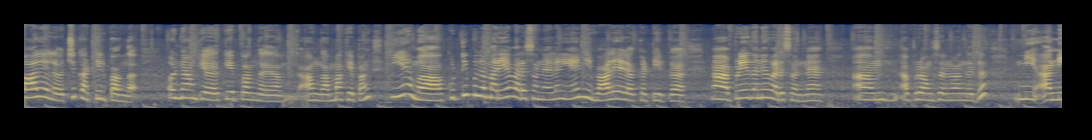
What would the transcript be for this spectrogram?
வாழை இலை வச்சு கட்டியிருப்பாங்க. உடனே அவங்க கே கேட்பாங்க அவங்க அம்மா கேட்பாங்க ஏன் குட்டி புள்ள மாதிரியே வர சொன்னேன்ல ஏன் நீ வாழை இலை கட்டியிருக்க? நான் அப்படியே தானே வர சொன்னேன். அப்புறம் அவங்க சொல்லுவாங்க இது நீ நீ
